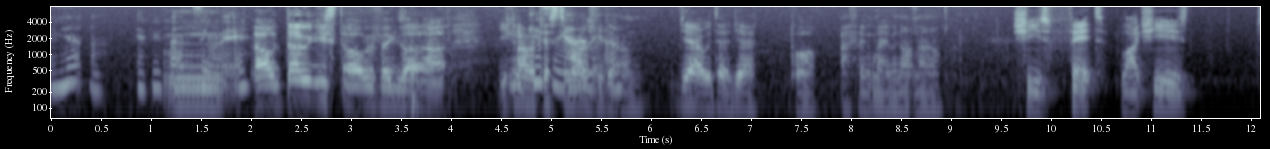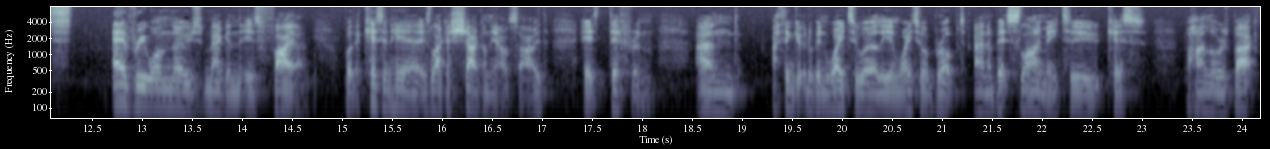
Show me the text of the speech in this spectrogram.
Yeah. If you fancy mm, me. Oh, don't you start with things like that. You can You have a kiss me tomorrow if you get on. Yeah, we did, yeah. But I think maybe not now. She's fit, like she is. Everyone knows Megan is fire. But the kissing here is like a shag on the outside. It's different. And I think it would have been way too early and way too abrupt and a bit slimy to kiss behind Laura's back.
